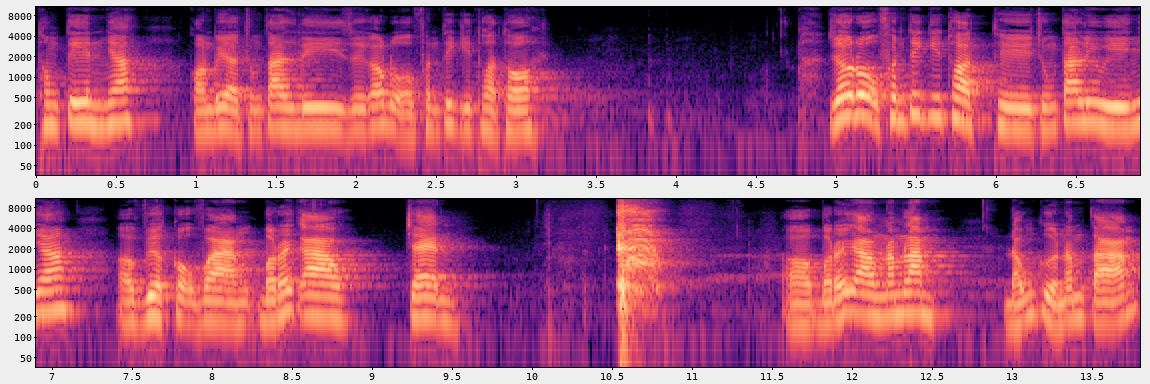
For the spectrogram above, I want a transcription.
thông tin nhé. Còn bây giờ chúng ta đi dưới góc độ phân tích kỹ thuật thôi. Giữa độ phân tích kỹ thuật thì chúng ta lưu ý nhé. Ờ, việc cậu vàng breakout trend uh, ờ, breakout 55 đóng cửa 58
